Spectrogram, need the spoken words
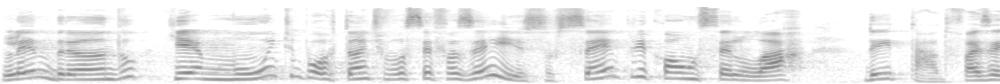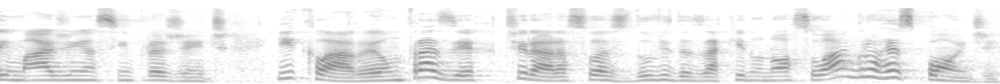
Lembrando que é muito importante você fazer isso, sempre com o celular. Faz a imagem assim para gente. E claro, é um prazer tirar as suas dúvidas aqui no nosso Agro Responde.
